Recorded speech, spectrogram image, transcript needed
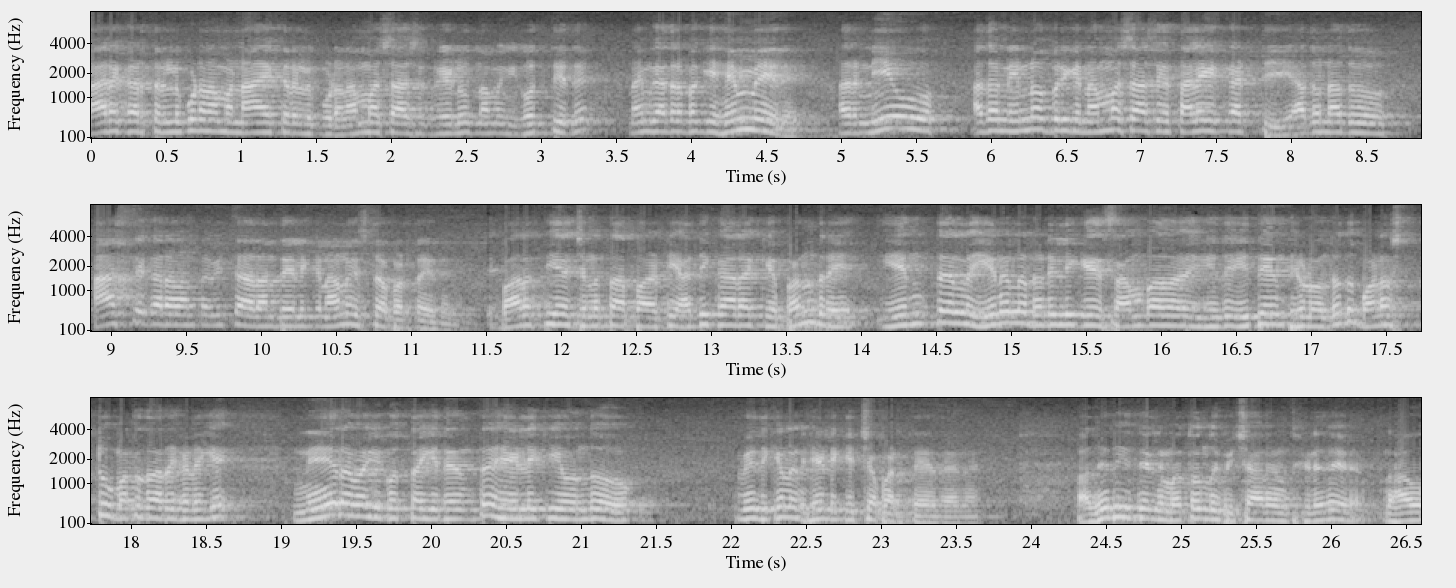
ಕಾರ್ಯಕರ್ತರಲ್ಲೂ ಕೂಡ ನಮ್ಮ ನಾಯಕರಲ್ಲೂ ಕೂಡ ನಮ್ಮ ಶಾಸಕರು ಹೇಳುವುದು ನಮಗೆ ಗೊತ್ತಿದೆ ನಮಗೆ ಅದರ ಬಗ್ಗೆ ಹೆಮ್ಮೆ ಇದೆ. ಆದರೆ ನೀವು ಅದನ್ನು ಇನ್ನೊಬ್ಬರಿಗೆ ನಮ್ಮ ಶಾಸಕ ತಲೆಗೆ ಕಟ್ಟಿ ಅದನ್ನು ಅದು ಹಾಸ್ಯಕರವಂಥ ವಿಚಾರ ಅಂತ ಹೇಳಲಿಕ್ಕೆ ನಾನು ಇಷ್ಟಪಡ್ತಾ ಇದ್ದೇನೆ. ಭಾರತೀಯ ಜನತಾ ಪಾರ್ಟಿ ಅಧಿಕಾರಕ್ಕೆ ಬಂದರೆ ಎಂತೆಲ್ಲ ಏನೆಲ್ಲ ನಡೀಲಿಕ್ಕೆ ಸಂಭವ ಇದೆ ಇದೆ ಅಂತ ಹೇಳುವಂಥದ್ದು ಭಾಳಷ್ಟು ಮತದಾರಗಳಿಗೆ ನೇರವಾಗಿ ಗೊತ್ತಾಗಿದೆ ಅಂತ ಹೇಳಲಿಕ್ಕೆ ಈ ಒಂದು ವೇದಿಕೆಯಲ್ಲಿ ನಾನು ಹೇಳಲಿಕ್ಕೆ ಇಚ್ಛಪಡ್ತಾ ಇದ್ದೇನೆ. ಅದೇ ರೀತಿಯಲ್ಲಿ ಮತ್ತೊಂದು ವಿಚಾರ ಅಂತ ಹೇಳಿದರೆ ನಾವು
